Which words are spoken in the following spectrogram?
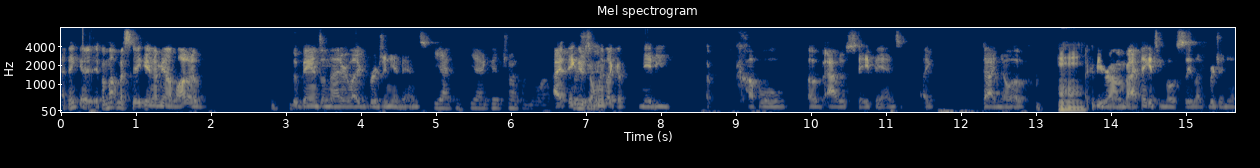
I think uh, if I'm not mistaken, I mean a lot of the bands on that are like Virginia bands. Yeah, I think- yeah, a good chunk of them. I think For there's sure. only like a maybe a couple of out of state bands like that I know of. hmm I could be wrong, but I think it's mostly like Virginia.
